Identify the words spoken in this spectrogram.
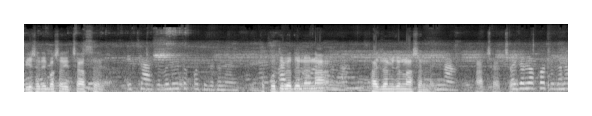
বিয়ে শাদী বসার ইচ্ছা আছে? ইচ্ছা আছে বলেই তো প্রতিবেদনে আসছি। তো প্রতিবেদনে না ফাইজলামির জন্য আসেন নাই? না। আচ্ছা আচ্ছা। ওই জন্য কতজনে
